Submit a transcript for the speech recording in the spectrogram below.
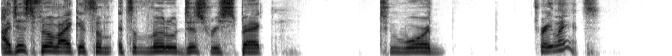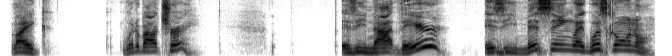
I just feel like it's a it's a little disrespect toward Trey Lance. Like, what about Trey? Is he not there? Is he missing? Like, what's going on?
